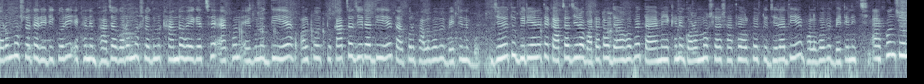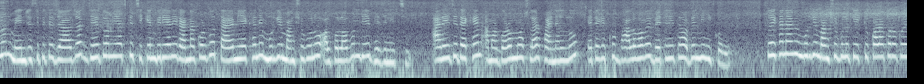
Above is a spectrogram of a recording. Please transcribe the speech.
গরম মশলাটা রেডি করি। এখানে ভাজা গরম মশলাগুলো ঠান্ডা হয়ে গেছে। এখন এগুলো দিয়ে অল্প একটু কাঁচা জিরা দিয়ে তারপর ভালোভাবে বেটে নেব। যেহেতু বিরিয়ানিতে কাঁচা জিরা বাটাটাও দেওয়া হবে, তাই আমি এখানে গরম মশলার সাথে অল্প একটু জিরা দিয়ে ভালোভাবে বেটে নিচ্ছি। এখন চলুন মেন রেসিপিতে যাওয়া যাক। যেহেতু আমি আজকে চিকেন বিরিয়ানি রান্না করব, তাই আমি এখানে মুরগির মাংসগুলো অল্প লবণ দিয়ে ভেজে নিচ্ছি। আর এই যে দেখেন, আমার গরম মশলার ফাইনাল লুক এটাকে খুব ভালোভাবে বেটে নিতে হবে মিহি করে। তো এখানে আমি মুরগির মাংসগুলোকে একটু কড়া কড়া করে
